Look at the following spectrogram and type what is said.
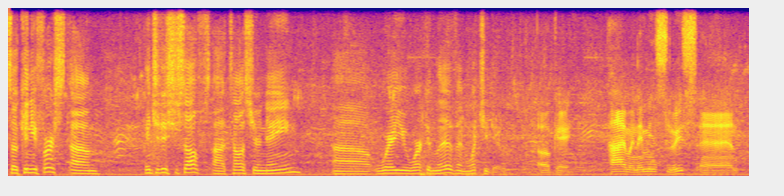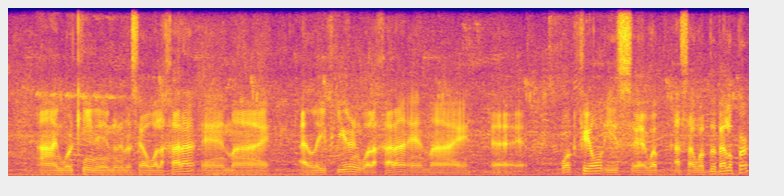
So can you first um, introduce yourself? Uh, tell us your name, uh, where you work and live, and what you do. Okay. Hi, my name is Luis, and I'm working in Universidad of Guadalajara, and my I live here in Guadalajara, and my uh, work field is uh, web, as a web developer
